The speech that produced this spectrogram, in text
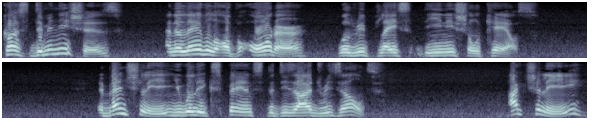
cost diminishes, and a level of order will replace the initial chaos. Eventually, you will experience the desired result. Actually,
